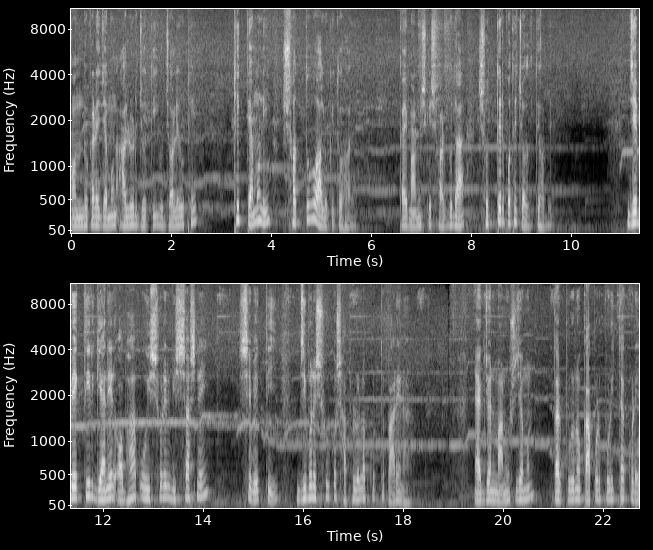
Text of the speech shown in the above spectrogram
অন্ধকারে যেমন আলোর জ্যোতি ও জ্বলে ওঠে, ঠিক তেমনই সত্যও আলোকিত হয়। তাই মানুষকে সর্বদা সত্যের পথে চলতে হবে। যে ব্যক্তির জ্ঞানের অভাব ও ঈশ্বরের বিশ্বাস নেই, সে ব্যক্তি জীবনে সুখ ও সাফল্য লাভ করতে পারে না। একজন মানুষ যেমন তার পুরনো কাপড় পরিত্যাগ করে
